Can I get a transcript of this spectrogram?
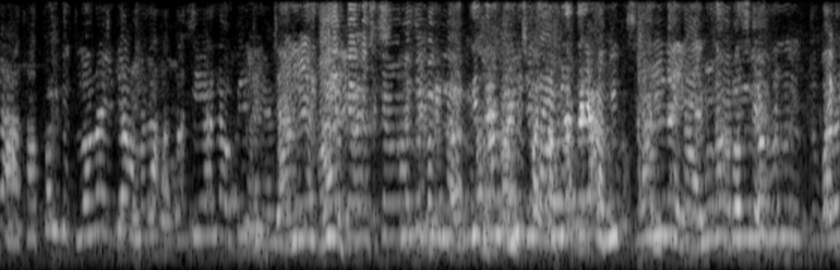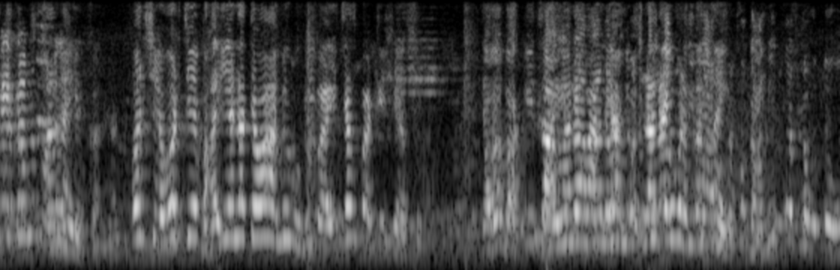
हातात पण घेतलो नाही ते आम्हाला हातात यायला होती झेंडा. आणि किती जणांनी फसवलं तरी आम्ही फसणारी नाही. यांचा फसला म्हणून दुबारा त्याला फसवलं नाही. पण शेवटचे भाई आहे ना तेव्हा आम्ही उभी बाईच्याच पाठीशी असू. तेव्हा बाकीचं आम्हाला बाकी आम्ही कुणालाही ओळखत नाही. गाणी पडलो होतो.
